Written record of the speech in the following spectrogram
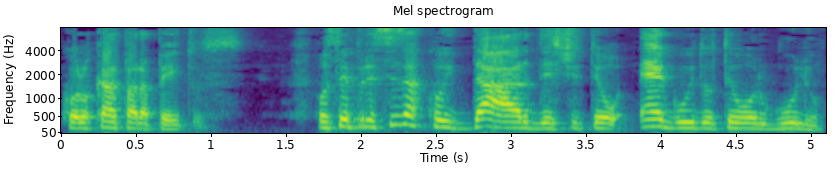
colocar parapeitos. Você precisa cuidar deste teu ego e do teu orgulho.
